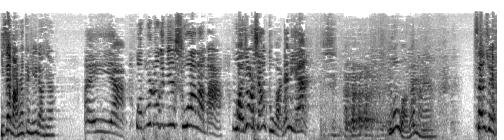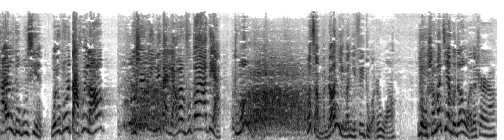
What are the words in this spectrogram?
你在网上跟谁聊天？哎呀，我不是都跟您说了吗？我就是想躲着您。躲我干嘛呀？三岁孩子都不信，我又不是大灰狼，我身上又没带两万伏高压电，躲我？我怎么着你了？你非躲着我？有什么见不得我的事儿啊？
